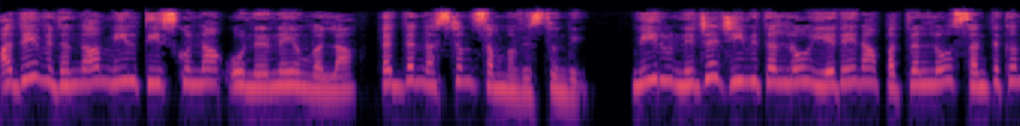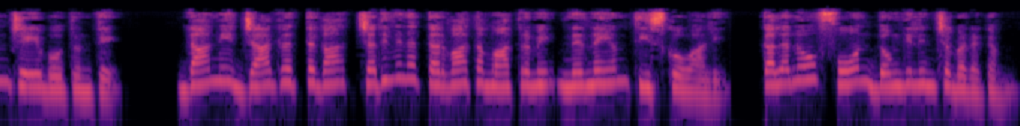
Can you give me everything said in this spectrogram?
అదే విధంగా మీరు తీసుకున్న ఓ నిర్ణయం వల్ల పెద్ద నష్టం సంభవిస్తుంది. మీరు నిజ జీవితంలో ఏదైనా పత్రంలో సంతకం చేయబోతుంటే దాన్ని జాగ్రత్తగా చదివిన తర్వాత మాత్రమే నిర్ణయం తీసుకోవాలి. కలలో ఫోన్ దొంగిలించబడటం.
